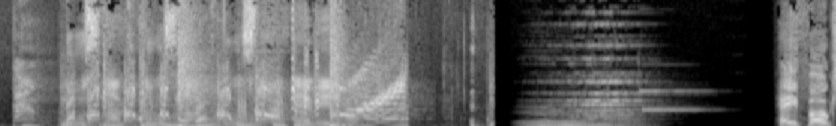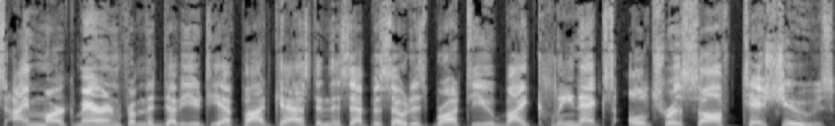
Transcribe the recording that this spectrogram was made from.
Hey, folks, I'm Mark Marin from the WTF Podcast, and this episode is brought to you by Kleenex Ultra Soft Tissues,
